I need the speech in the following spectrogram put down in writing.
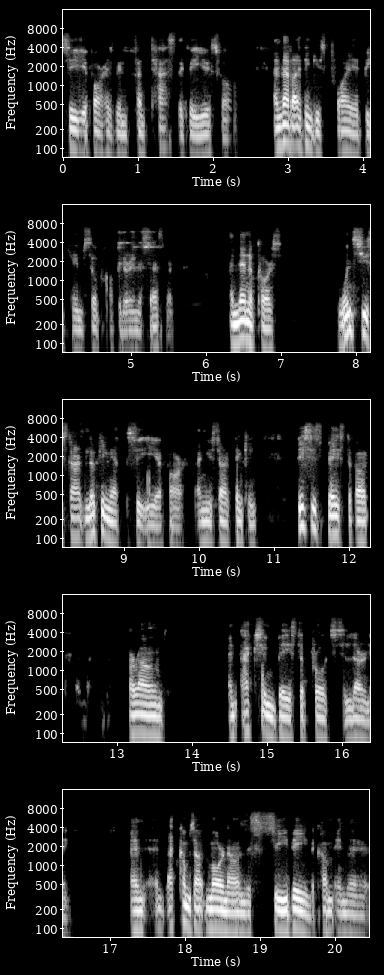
CEFR has been fantastically useful. And that I think is why it became so popular in assessment. And then of course, once you start looking at the CEFR and you start thinking, this is based about around an action-based approach to learning and, and that comes out more now in the CV, the come in the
